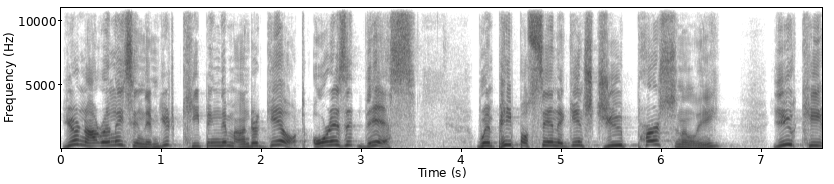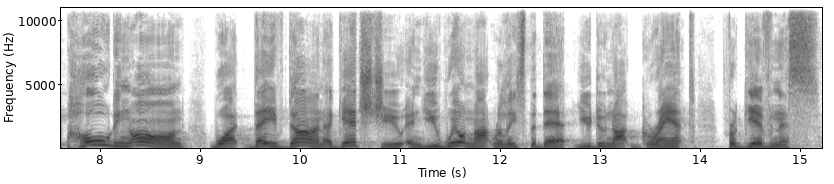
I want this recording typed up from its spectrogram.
you're not releasing them. You're keeping them under guilt. Or is it this? When people sin against you personally, you keep holding on what they've done against you and you will not release the debt. You do not grant forgiveness.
